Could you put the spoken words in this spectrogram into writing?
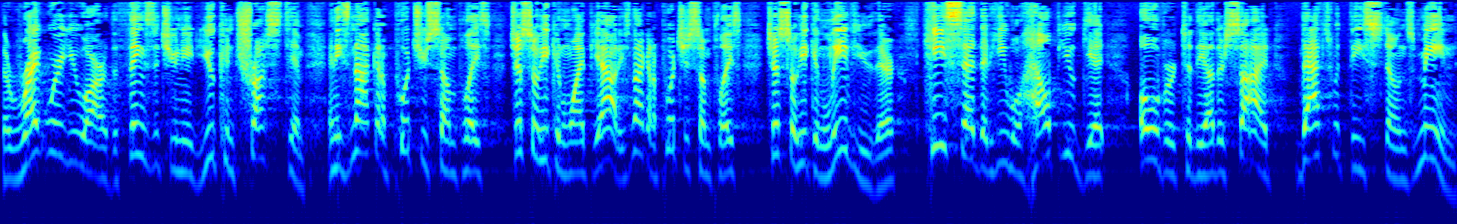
That right where you are, the things that you need, you can trust Him. And He's not going to put you someplace just so He can wipe you out. He's not going to put you someplace just so He can leave you there. He said that He will help you get over to the other side. That's what these stones mean.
